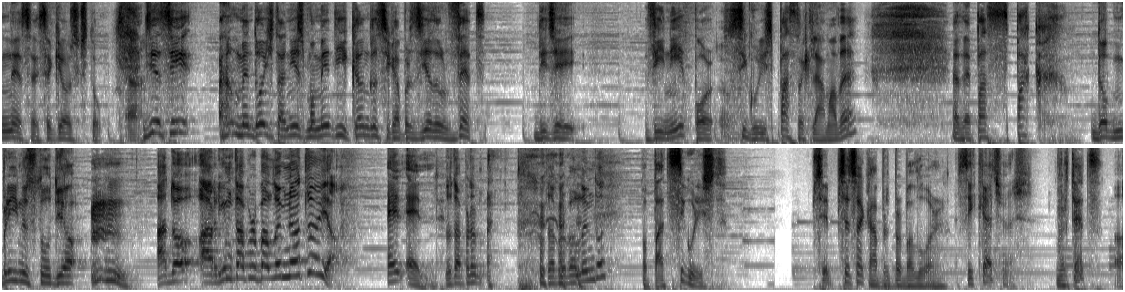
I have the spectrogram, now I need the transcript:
ndezën, se kjo është kështu. Ah. Gjithsesi, mendoj që tani është momenti i këngës që ka përzgjedhur vetë DJ Vini, por sigurisht pas reklamave dhe pas pak do mbërrijë në studio. A do arrijmë ta përballojmë ne atë? Jo. El el. Do ta për... do ta përballojmë dot? Po pra sigurisht. Pse pse ça ka për të përballuar? Si kaq është? Vërtet? Po.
